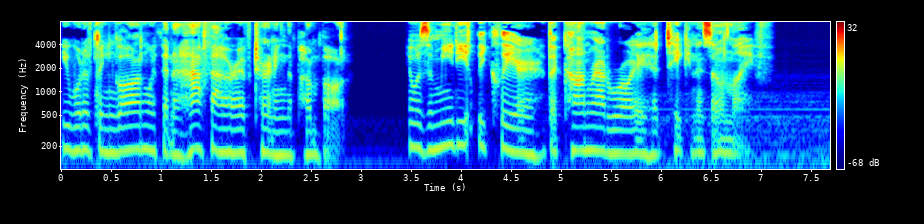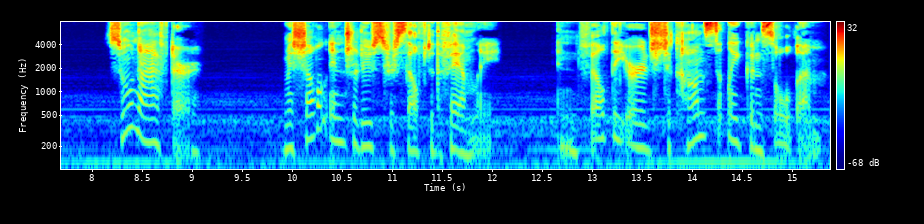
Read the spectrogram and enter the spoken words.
he would have been gone within a half hour of turning the pump on. It was immediately clear that Conrad Roy had taken his own life. Soon after, Michelle introduced herself to the family and felt the urge to constantly console them.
